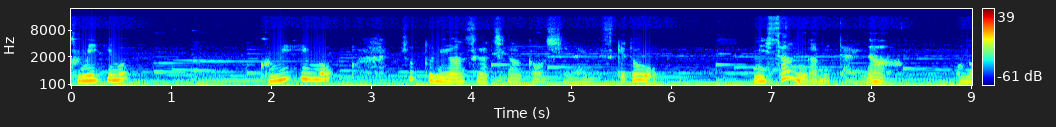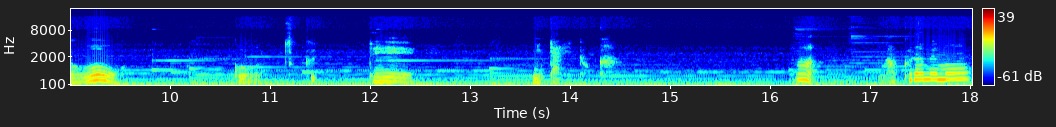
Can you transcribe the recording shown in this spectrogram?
組紐？組紐？ちょっとニュアンスが違うかもしれないんですけど、ミサンガみたいなものをこう作ってみたりとか。まあ、枕目も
